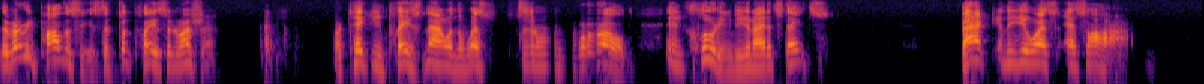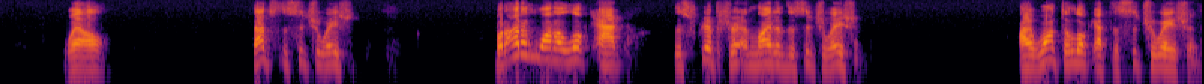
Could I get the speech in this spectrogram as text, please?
The very policies that took place in Russia are taking place now in the Western world, including the United States. Back in the USSR, well, that's the situation. But I don't want to look at the scripture in light of the situation. I want to look at the situation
